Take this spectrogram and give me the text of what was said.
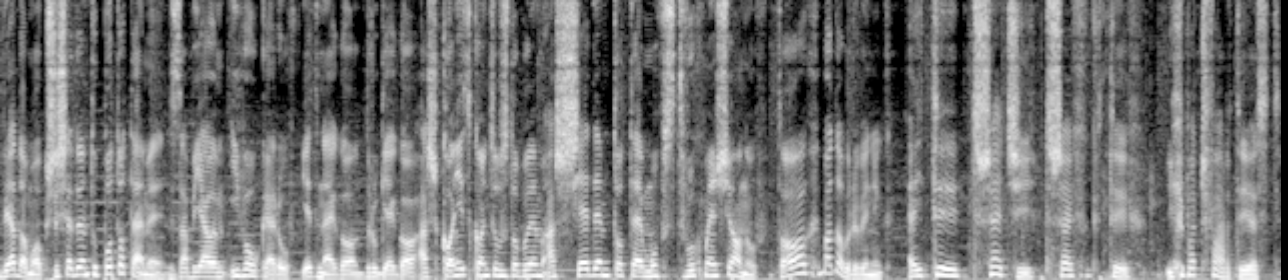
Wiadomo, przyszedłem tu po totemy. Zabijałem evokerów. Jednego, drugiego, aż koniec końców zdobyłem aż 7 totemów z dwóch mensionów. To chyba dobry wynik. Ej ty, trzeci, trzech tych. I chyba czwarty jest.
